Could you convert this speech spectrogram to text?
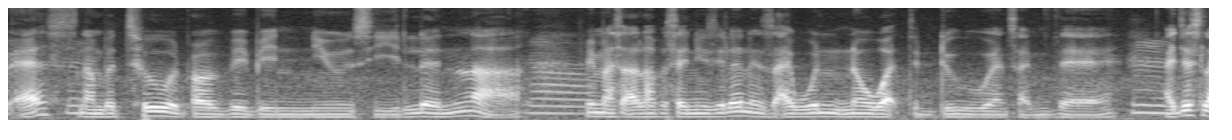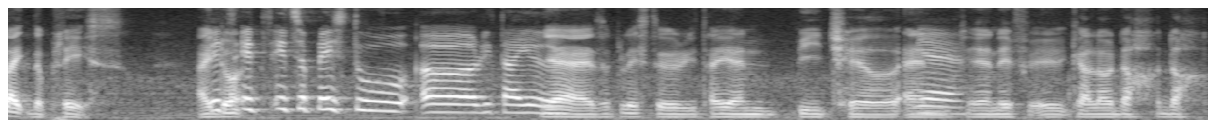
US, number two would probably be New Zealand lah. Tapi masalah pasal New Zealand is I wouldn't know what to do once I'm there. I just like the place. I it's, don't. it's it's a place to uh, retire. Yeah, it's a place to retire and be chill and Yeah. and if eh, kalau dah dah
